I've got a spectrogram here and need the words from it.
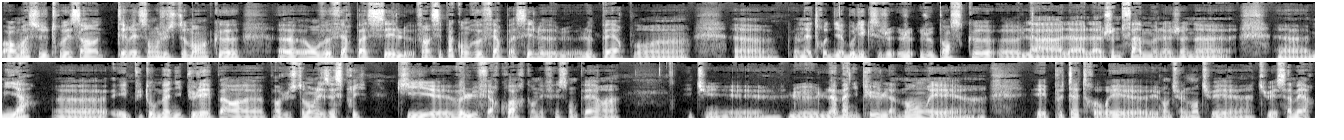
alors moi, j'ai trouvé ça intéressant, justement, que, euh, on veut faire passer le, enfin, c'est pas qu'on veut faire passer le, le père pour euh, euh, un être diabolique. Je, je, je pense que euh, la, la, la, jeune femme, la jeune euh, euh, est plutôt manipulé par, euh, par justement les esprits qui euh, veulent lui faire croire qu'en effet son père est la manipule, la ment et, et peut-être aurait éventuellement tué tué sa mère.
